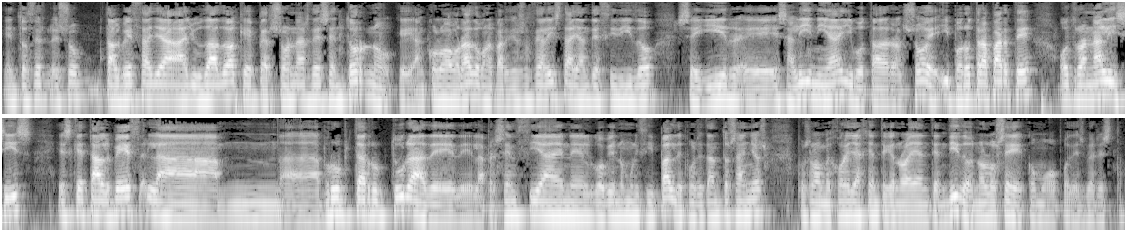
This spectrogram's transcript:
Entonces, eso tal vez haya ayudado a que personas de ese entorno que han colaborado con el Partido Socialista hayan decidido seguir eh, esa línea y votar al PSOE. Y por otra parte, otro análisis es que tal vez la mm, abrupta ruptura de, la presencia en el gobierno municipal después de tantos años, pues a lo mejor haya gente que no lo haya entendido. No lo sé cómo puedes ver esto.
